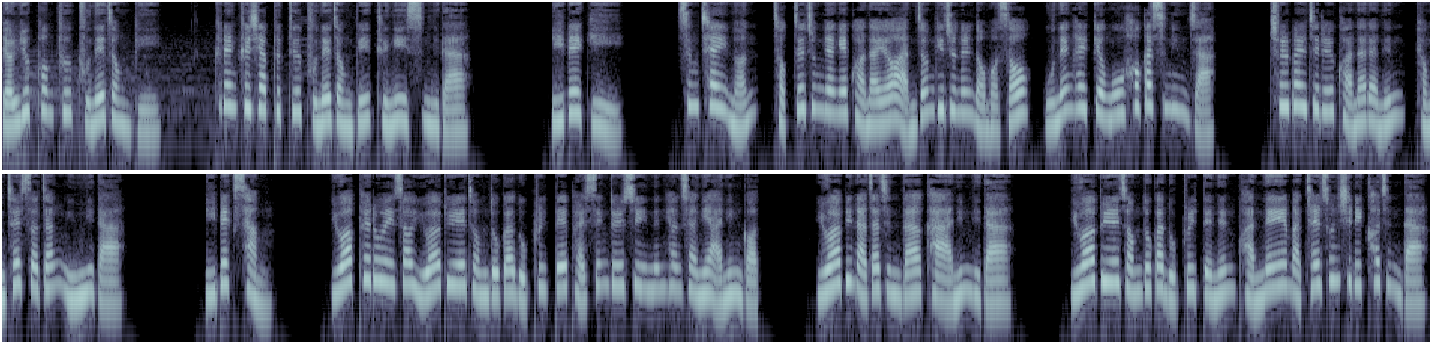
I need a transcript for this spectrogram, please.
연료 펌프 분해 정비, 크랭크 샤프트 분해 정비 등이 있습니다. 202. 승차 인원, 적재 중량에 관하여 안전 기준을 넘어서 운행할 경우 허가 승인자, 출발지를 관할하는 경찰서장입니다. 203. 유압회로에서 유압유의 점도가 높을 때 발생될 수 있는 현상이 아닌 것. 유압이 낮아진다가 아닙니다. 유압유의 점도가 높을 때는 관내의 마찰 손실이 커진다.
